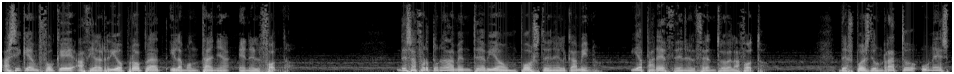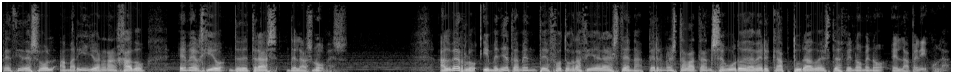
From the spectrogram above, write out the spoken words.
así que enfoqué hacia el río Proprat y la montaña en el fondo. Desafortunadamente había un poste en el camino y aparece en el centro de la foto. Después de un rato, una especie de sol amarillo anaranjado emergió de detrás de las nubes. Al verlo, inmediatamente fotografié la escena, pero no estaba tan seguro de haber capturado este fenómeno en la película.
